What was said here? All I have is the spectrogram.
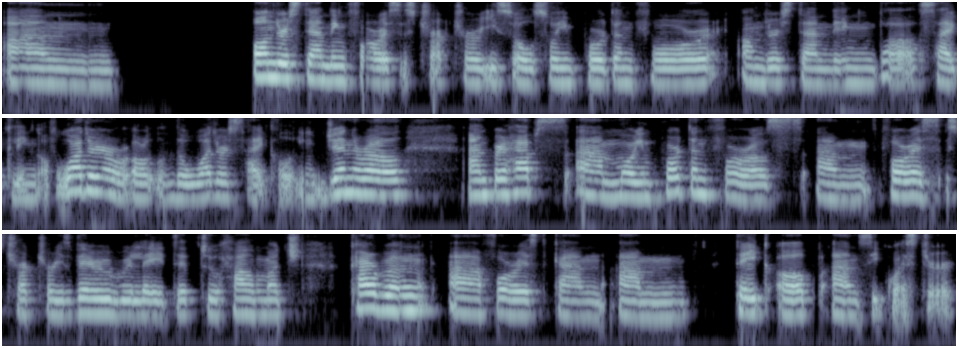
Um, understanding forest structure is also important for understanding the cycling of water or, or the water cycle in general. And perhaps um, more important for us, um, forest structure is very related to how much carbon uh, forest can um, take up and sequester.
